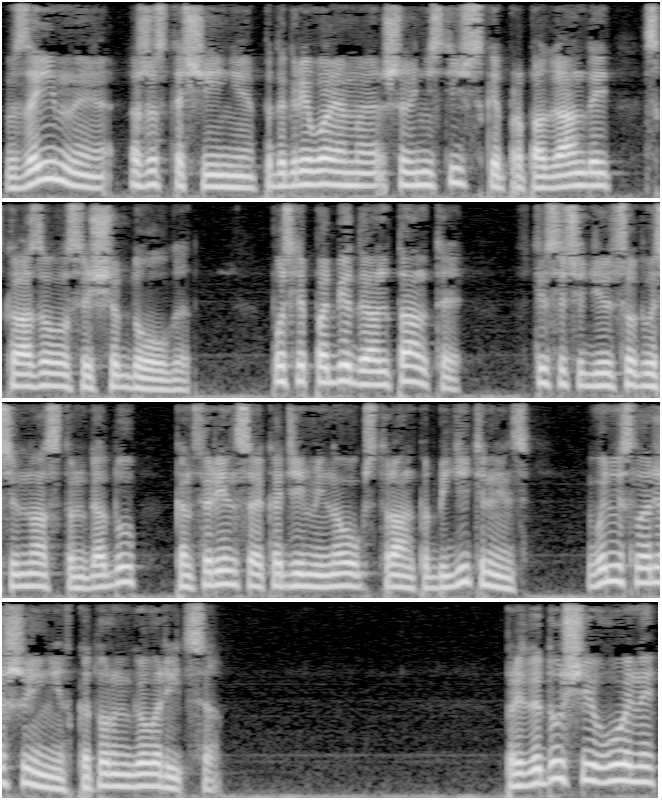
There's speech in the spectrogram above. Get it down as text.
Взаимное ожесточение, подогреваемое шовинистической пропагандой, сказывалось еще долго. После победы Антанты в 1918 году конференция Академии наук стран-победительниц вынесла решение, в котором говорится Предыдущие войны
